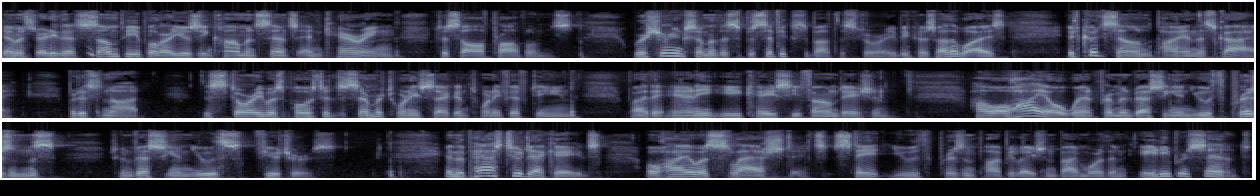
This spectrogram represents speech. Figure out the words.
demonstrating that some people are using common sense and caring to solve problems. We're sharing some of the specifics about the story because otherwise it could sound pie in the sky, but it's not. This story was posted December 22, 2015, by the Annie E. Casey Foundation. How Ohio went from investing in youth prisons to investing in youth's futures. In the past two decades, Ohio has slashed its state youth prison population by more than 80%,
